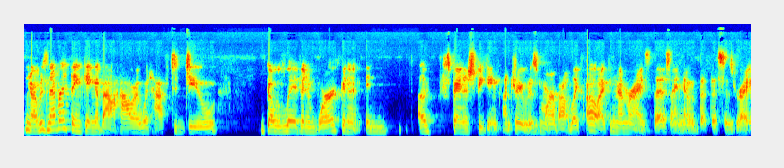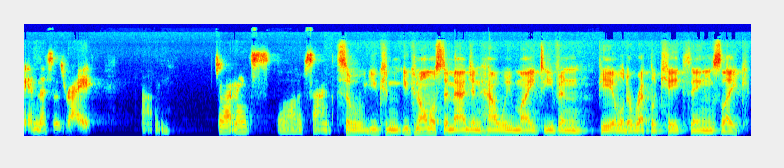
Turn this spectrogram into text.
You know i was never thinking about how i would have to do go live and work in, in a spanish speaking country. It was more about like oh i can memorize this. I know that this is right and this is right. Um, so that makes a lot of sense. So you can you can almost imagine how we might even be able to replicate things like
